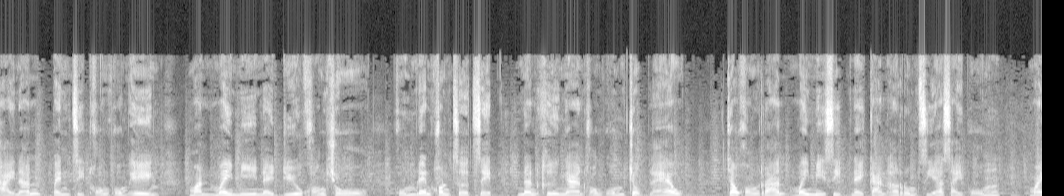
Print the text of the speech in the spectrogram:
ถ่ายนั้นเป็นสิทธิ์ของผมเอง มันไม่มีในดีลของโชว์ผมเล่นคอนเสิร์ตเสร็จ นั่นคืองานของผมจบแล้ว เจ้าของร้านไม่มีสิทธิ์ในการอารมณ์เสียใส่ผม ไม่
